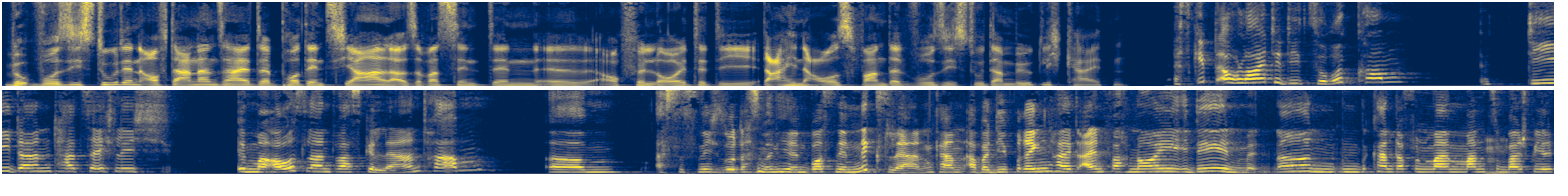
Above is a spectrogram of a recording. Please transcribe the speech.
Wo, wo, siehst du denn auf der anderen Seite Potenzial? Also was sind denn äh, auch für Leute, die dahin auswandern, wo siehst du da Möglichkeiten? Es gibt auch Leute, die zurückkommen die dann tatsächlich im Ausland was gelernt haben. Ähm, es ist nicht so, dass man hier in Bosnien nichts lernen kann, aber die bringen halt einfach neue Ideen mit. Ne? Ein Bekannter von meinem Mann mhm. zum Beispiel,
